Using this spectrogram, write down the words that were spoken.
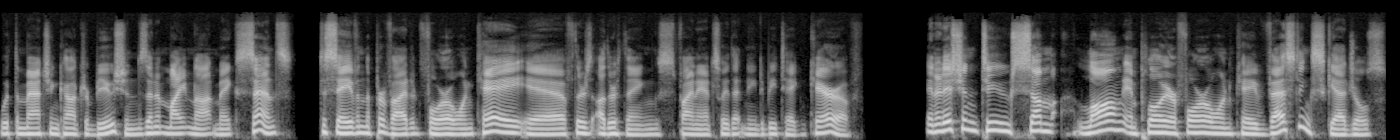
with the matching contributions, then it might not make sense to save in the provided 401k if there's other things financially that need to be taken care of. In addition to some long employer 401k vesting schedules,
